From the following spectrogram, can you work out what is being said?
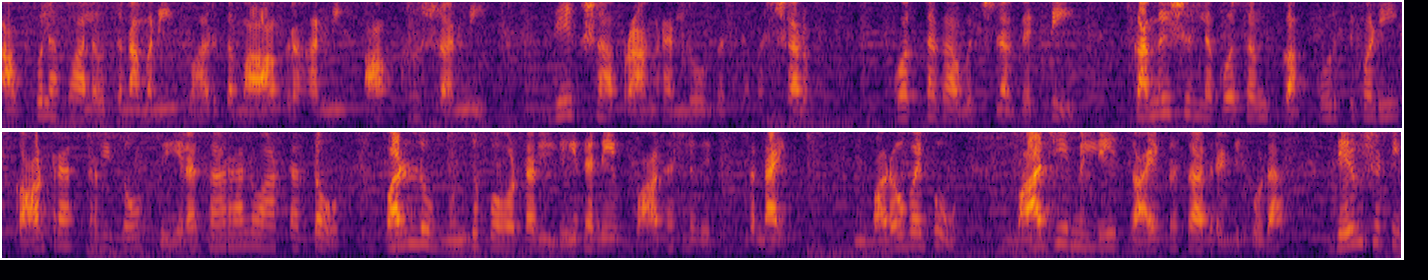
అప్పుల పాలవుతున్నామని వారు తమ ఆగ్రహాన్ని ఆక్రోశాన్ని దీక్షా ప్రాంగణంలో వ్యక్తపరిచారు. కొత్తగా వచ్చిన వ్యక్తి కమిషన్ల కోసం కక్కుర్తిపడి కాంట్రాక్టర్లతో పేరసారాలు ఆడటంతో పనులు ముందు పోవటం లేదనే వాదనలు వినిపిస్తున్నాయి. మరోవైపు మాజీ ఎమ్మెల్యే సాయిప్రసాద్ రెడ్డి కూడా దేవిశెట్టి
